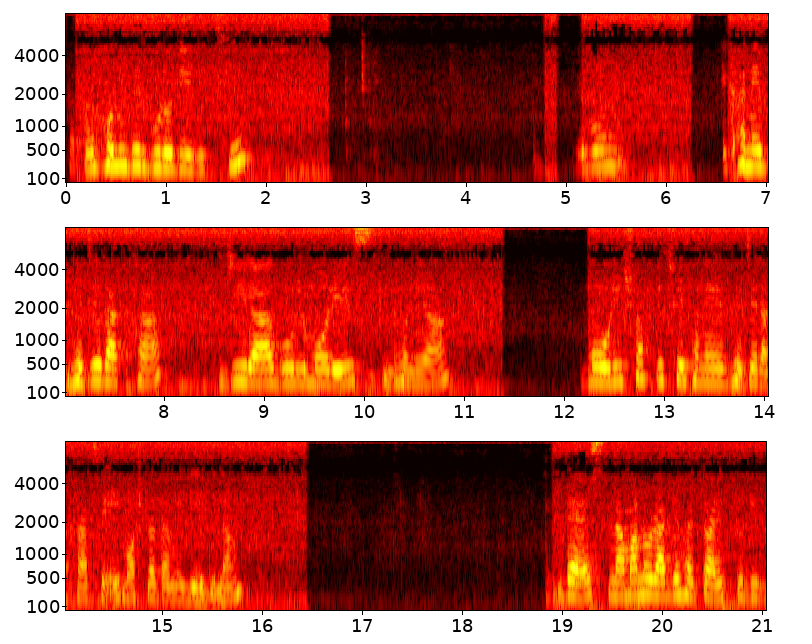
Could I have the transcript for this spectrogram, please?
তারপরে হলুদের গুঁড়ো দিয়ে দিচ্ছি। এবং এখানে ভেজে রাখা জিরা, গোলমরিচ, ধনিয়া মৌরি সব কিছু এখানে ভেজে রাখা আছে। এই মশলাটা আমি দিয়ে দিলাম। ব্যাস, নামানোর আগে হয়তো আরেকটু দিব।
